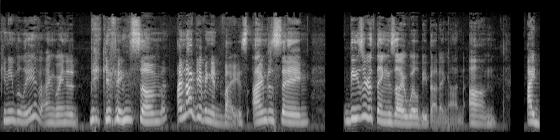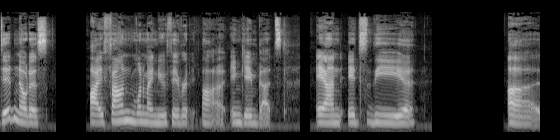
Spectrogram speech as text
can you believe I'm going to be giving some I'm not giving advice. I'm just saying these are things that I will be betting on. Um I did notice I found one of my new favorite uh in-game bets and it's the uh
